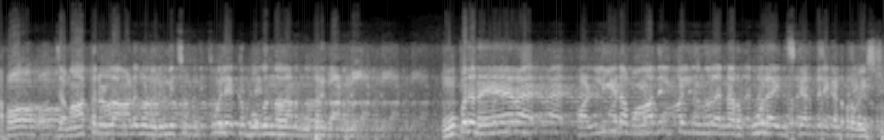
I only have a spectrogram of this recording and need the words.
അപ്പോ ജമാത്തിലുള്ള ആളുകൾ ഒരുമിച്ച് റുക്കൂവിലേക്ക് പോകുന്നതാണ് മൂപ്പര് കാണുന്നത്. മൂപ്പര് നേരെ പള്ളിയുടെ വാതിൽക്കൽ നിന്ന് തന്നെ റുക്കൂലായി നിസ്കാരത്തിലേക്കാണ് പ്രവേശിച്ചു.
